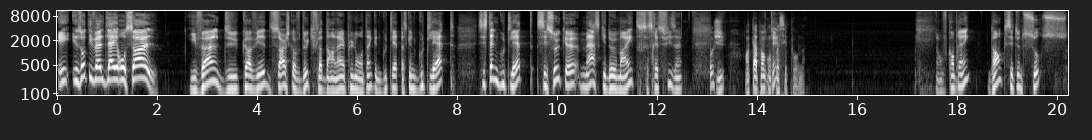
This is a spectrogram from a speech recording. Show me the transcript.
et les autres, ils veulent de l'aérosol. Ils veulent du COVID, du SARS-CoV-2 qui flotte dans l'air plus longtemps qu'une gouttelette. Parce qu'une gouttelette, si c'était une gouttelette, c'est sûr que masque et 2 mètres, ce serait suffisant. En tapant contre ses paumes. Donc, vous comprenez? Donc, c'est une source.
